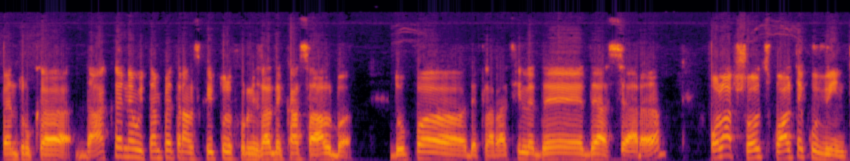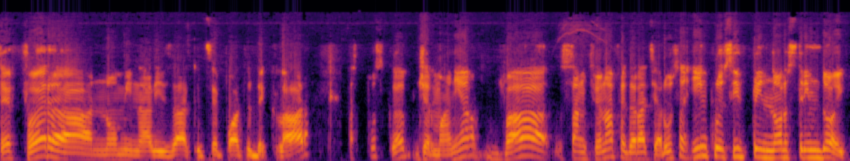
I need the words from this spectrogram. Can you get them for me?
Pentru că dacă ne uităm pe transcriptul furnizat de Casa Albă după declarațiile de, de aseară, Olaf Scholz, cu alte cuvinte, fără a nominaliza cât se poate de clar, a spus că Germania va sancționa Federația Rusă inclusiv prin Nord Stream 2.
